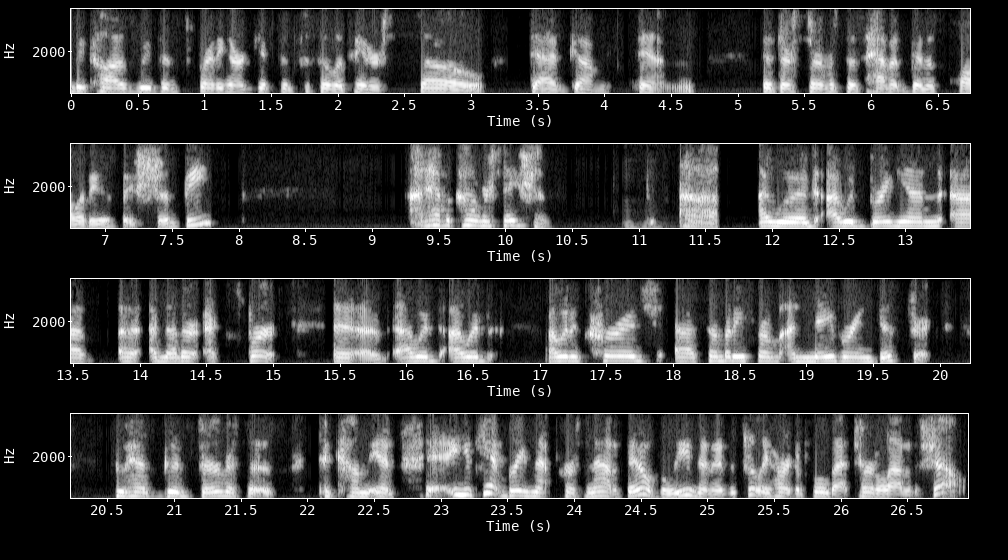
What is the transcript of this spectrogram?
because we've been spreading our gifted facilitators so dadgum thin that their services haven't been as quality as they should be. I'd have a conversation. Mm-hmm. Uh, I would I would bring in uh, uh, another expert. Uh, I would I would I would encourage uh, somebody from a neighboring district who has good services to come in. You can't bring that person out if they don't believe in it. It's really hard to pull that turtle out of the shell.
